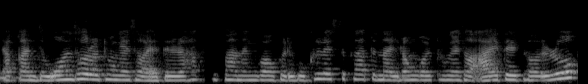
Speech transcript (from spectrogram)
약간 이제 원서를 통해서 애들 학습하는 거 그리고 클래스 카드나 이런 걸 통해서 아이들별로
